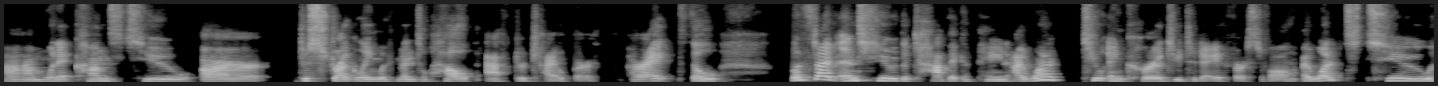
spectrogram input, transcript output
um, when it comes to our just struggling with mental health after childbirth. All right. So, let's dive into the topic of pain. I want to encourage you today, first of all. I want to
